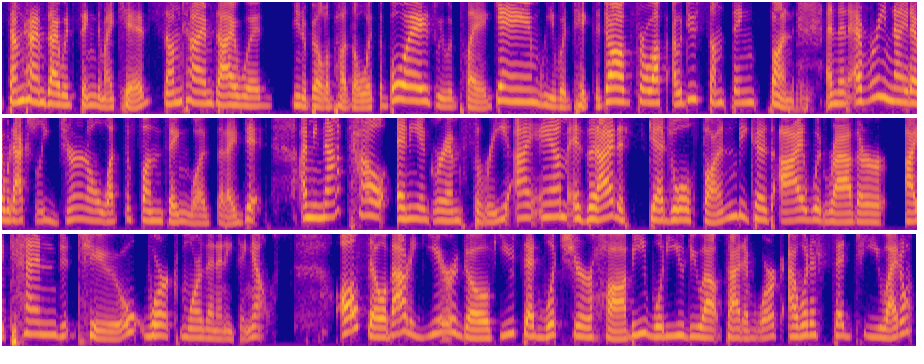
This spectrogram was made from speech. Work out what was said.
Sometimes i would sing to my kids. Sometimes i would you know, build a puzzle with the boys. We would play a game. We would take the dog for a walk. I would do something fun. And then every night I would actually journal what the fun thing was that I did. I mean, that's how Enneagram 3 I am is that I had to schedule fun because I would rather I tend to work more than anything else. Also, about a year ago, if you said, What's your hobby? What do you do outside of work? I would have said to you, I don't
